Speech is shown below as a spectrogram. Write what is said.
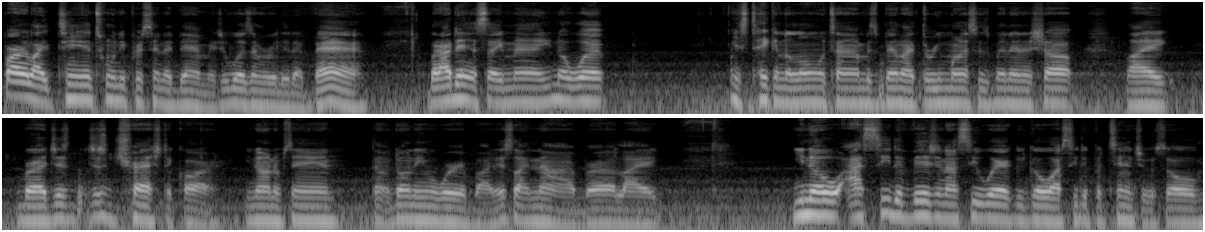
probably like 10, 20% of damage. It wasn't really that bad. But I didn't say, man, you know what? It's taking a long time. It's been like three months. It's been in the shop. Like, bro, just just trash the car. You know what I'm saying? Don't don't even worry about it. It's like, nah, bro. Like, you know, I see the vision. I see where it could go. I see the potential. So,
